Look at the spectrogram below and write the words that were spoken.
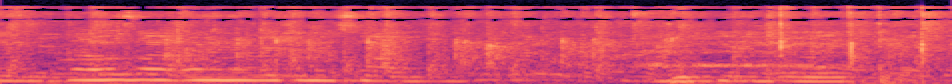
That was our own original song. I hope you enjoyed.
